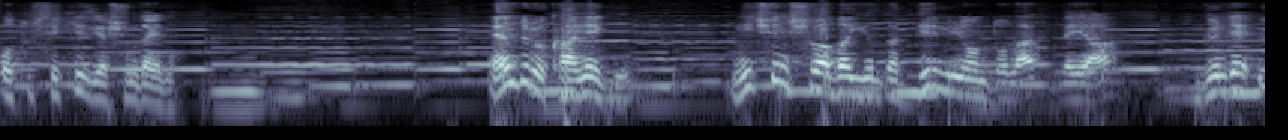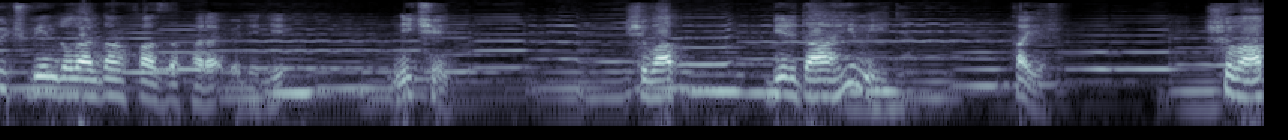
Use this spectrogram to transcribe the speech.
38 yaşındaydı. Andrew Carnegie Niçin Schwab'a yılda 1 milyon dolar veya günde 3 bin dolardan fazla para ödedi? Niçin? Schwab bir dahi miydi? Hayır. Schwab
